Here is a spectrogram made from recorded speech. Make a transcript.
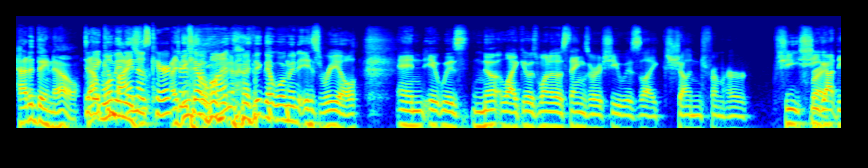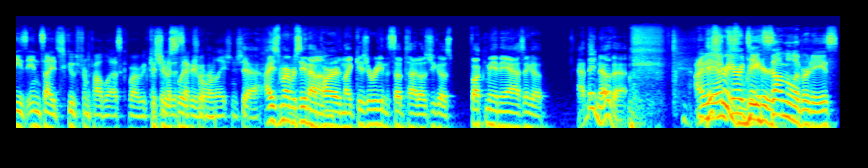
How did they know? Did they woman combine is- those characters I think that woman. I think that woman is real, and it was no like it was one of those things where she was like shunned from her. She she Right. got these inside scoops from Pablo Escobar because Because she she had was a sexual relationship. Yeah, I just remember seeing that part and like as you're reading the subtitles, she goes, "Fuck me in the ass," and I go, "How'd they know that?" I mean, I'm sure it takes some liberties.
